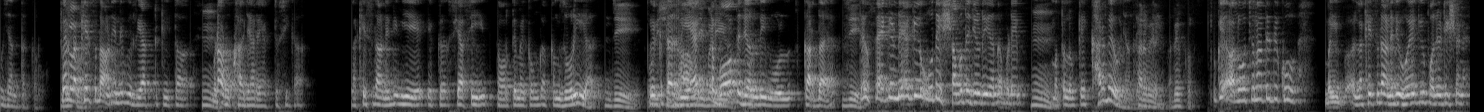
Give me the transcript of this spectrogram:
ਉਹ ਜਨਤਕ ਕਰੋ। ਫਿਰ। ਲਖੇ ਸਧਾਣੇ ਨੇ ਵੀ ਰਿਐਕਟ ਕੀਤਾ ਬੜਾ ਰੁੱਖਾ ਜਿਹਾ ਰਿਐਕਟ ਸੀਗਾ। ਲਖੇ ਸਧਾਣੇ ਦੀ ਵੀ ਇੱਕ ਸਿਆਸੀ ਤੌਰ ਤੇ ਮੈਂ ਕਹੂੰਗਾ ਕਮਜ਼ੋਰੀ ਆ। ਜੀ ਇੱਕ ਤਾਂ ਰਿਐਕਟ ਬਹੁਤ ਜਲਦੀ ਬੋਲ ਕਰਦਾ ਹੈ। ਤੇ ਸੈਕੰਡ ਹੈ ਕਿ ਉਹਦੇ ਸ਼ਬਦ ਜਿਹੜੇ ਆ ਨਾ ਬੜੇ ਮਤਲਬ ਕਿ ਖਰਵੇ ਹੋ ਜਾਂਦੇ ਖਰਵੇ। ਬਿਲਕੁਲ। ਕਿਉਂਕਿ ਆਲੋਚਨਾ ਤੇ ਦੇਖੋ ਬਈ ਲਖੇ ਸਧਾਣੇ ਦੀ ਹੋਏਗੀ ਉਹ ਪੋਲੀਟੀਸ਼ੀਅਨ ਹੈ।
